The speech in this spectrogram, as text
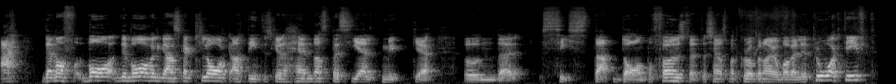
äh, det, man, var, det var väl ganska klart att det inte skulle hända speciellt mycket under sista dagen på fönstret. Det känns som att klubben har jobbat väldigt proaktivt.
